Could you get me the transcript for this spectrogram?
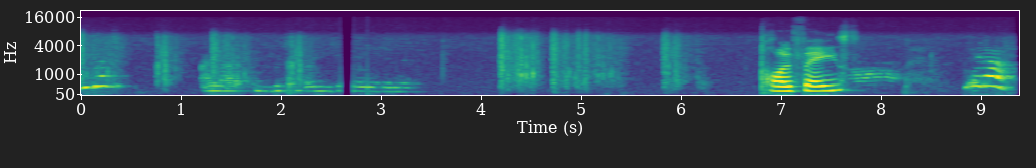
Wie das? Alter, betrieb eigentlich eine Ringe. Trollface. Leder!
